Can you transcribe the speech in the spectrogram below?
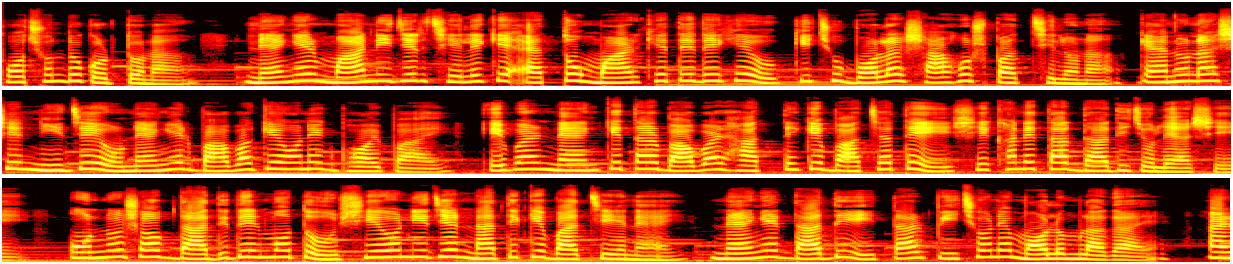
পছন্দ করতো না। ন্যাংয়ের মা নিজের ছেলেকে এত মার খেতে দেখেও কিছু বলার সাহস পাচ্ছিল না। কেননা সে নিজেও ন্যাংয়ের বাবাকে অনেক ভয় পায়। এবার ন্যাংকে তার বাবার হাত থেকে বাঁচাতে সেখানে তার দাদি চলে আসে। অন্য সব দাদিদের মতো সেও নিজের নাতিকে বাঁচিয়ে নেয়। ন্যাংয়ের দাদি তার পিছনে মলম লাগায়। আর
